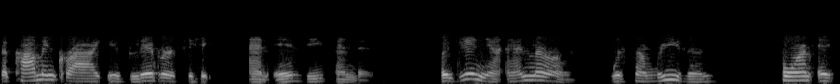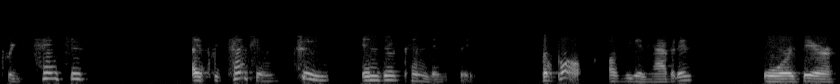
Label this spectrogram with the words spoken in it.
the common cry is liberty and independence. Virginia and Maryland, with some reason, form a pretentious a pretension to independency. The bulk of the inhabitants or their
